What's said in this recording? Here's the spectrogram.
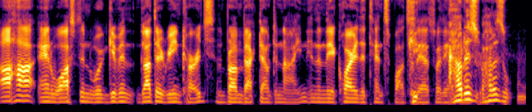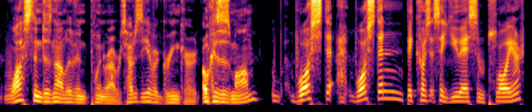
Aha and Waston were given got their green cards and brought them back down to nine, and then they acquired the ten spots. So that's why they. How does how does Waston does not live in Point Roberts? How does he have a green card? Oh, because his mom. Waston, Waston, because it's a U.S. employer,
